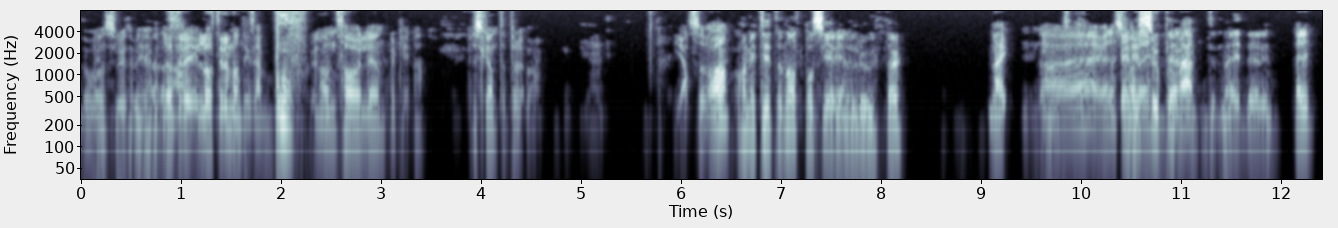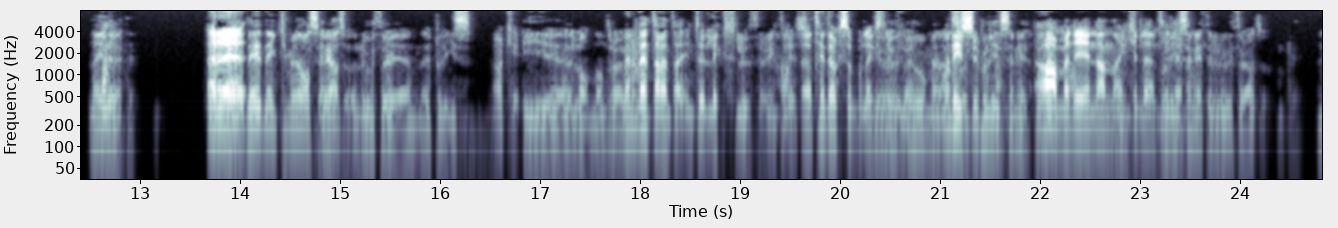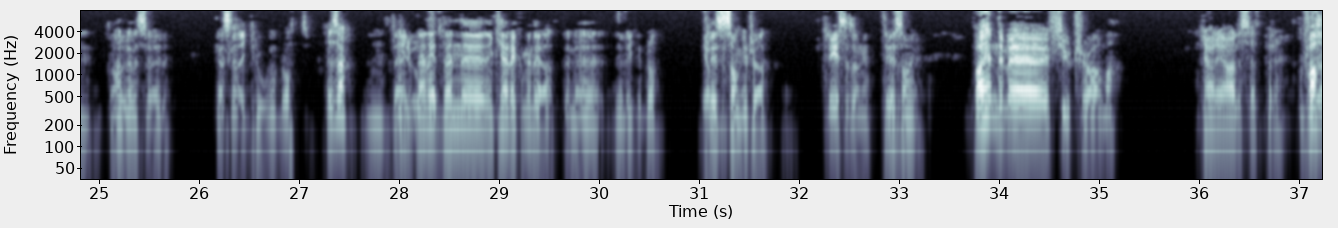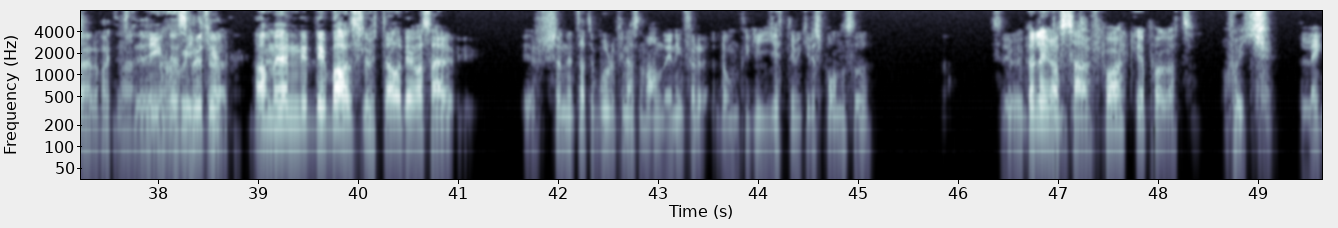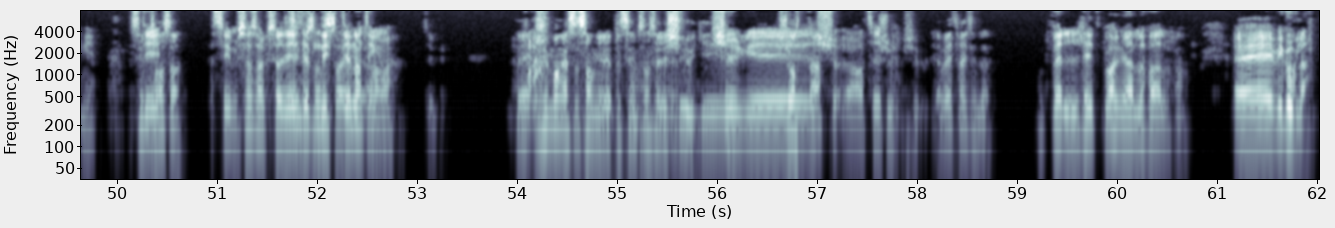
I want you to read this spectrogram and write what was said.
Då slutar vi höras. Låter det, låter det någonting såhär boof? Eller något? Antagligen. Okej, ja. Vi ska inte pröva. Ja. Så ja. Har ni tittat något på serien Luther? Nej, Nej, jag vet inte Är det är. Superman? Det, det, nej det är det inte. Är det- Nej va? det är det inte. Är Det, det... det, är en kriminalserie alltså. Luther är en eh, polis. Okej. I eh, London tror jag. Men vänta, vänta, inte Lex Luthor, inte Ja, det? jag tänkte också på Lex jo, Luthor. jo, men, Men det är alltså, Superman. polisen heter Ja, men det är en annan Mm. kille än Polisen tidigare. heter Luther alltså. Mm. Och han löser ganska grova brott. Är det så? Mm. Den, den, är, den, eh, den kan jag rekommendera. Den är, den är riktigt bra. Tre Japp. säsonger tror jag. Tre säsonger. Tre säsonger. Vad hände med Futurama? Ja, jag har aldrig sett på det. Va? Jag heller faktiskt. Nej. Det, Det är slut skitkul. jag hört. Ja men det är bara att sluta och det var så här. Jag känner inte att det borde finnas någon anledning för de fick ju jättemycket respons och... Så det var ju bara Hur länge har dumt. South Park pågått? Oj, länge. Simpsons då? Simpsons också, det är Simpsons typ 90 har ju- någonting ja. va? Det, hur många säsonger är det på Simpsons? Är det 20? 20... 28? tjo- Ja, typ. 20, 20? Jag vet faktiskt inte. Väldigt många i alla fall. Eh, vi googlar.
